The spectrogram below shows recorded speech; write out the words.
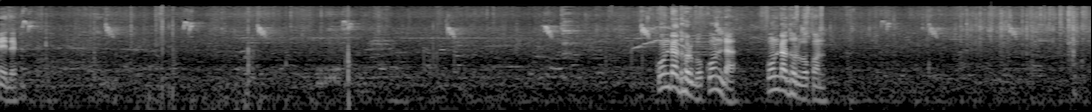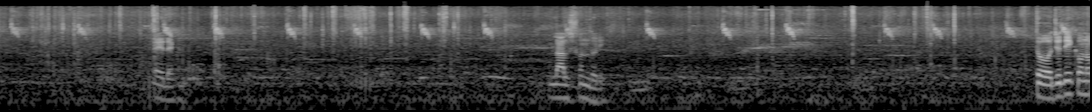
এই দেখেন। কোনটা ধরবো? কোনটা? কোনটা ধরবো কোন? এই দেখেন। লাল সুন্দরী। তো যদি কোনো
